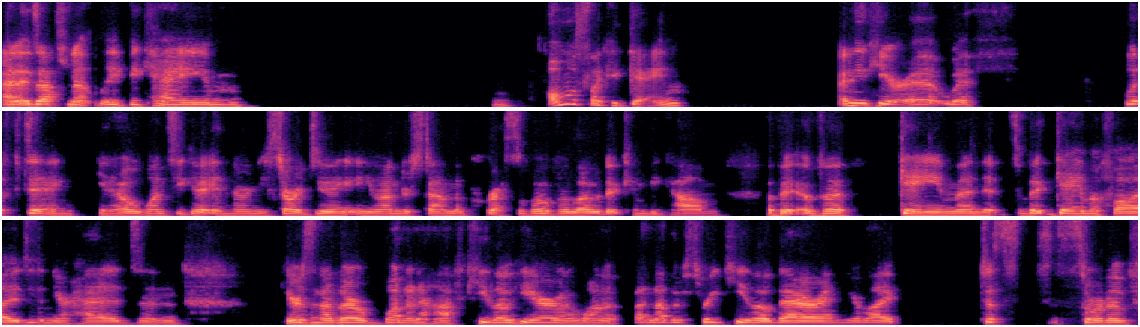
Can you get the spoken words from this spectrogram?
And it definitely became almost like a game. And you hear it with lifting you know once you get in there and you start doing it and you understand the progressive overload it can become a bit of a game and it's a bit gamified in your heads and here's another one and a half kilo here and one another three kilo there and you're like just sort of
